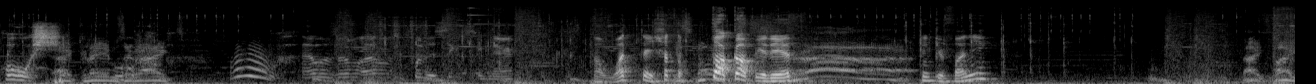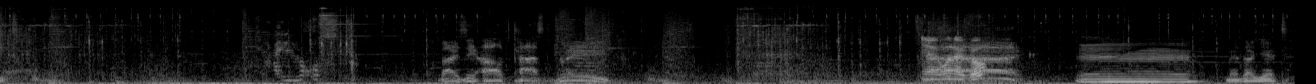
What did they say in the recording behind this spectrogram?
Oh shit. I claim the right. That was um, I almost put a six in there. Oh, what? They shut the fuck up, idiot. Think you're funny? I fight I lost. by the outcast blade. Yeah, I wanna go. Mmm. Better yet,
